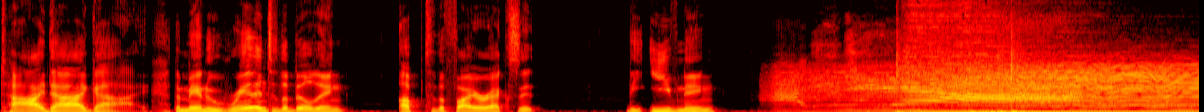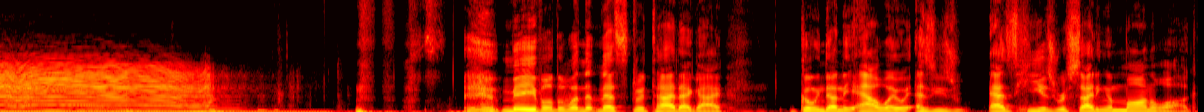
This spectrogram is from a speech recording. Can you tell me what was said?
tie dye guy, the man who ran into the building up to the fire exit the evening. Mabel, the one that messed with tie dye guy, going down the alleyway as he's as he is reciting a monologue.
